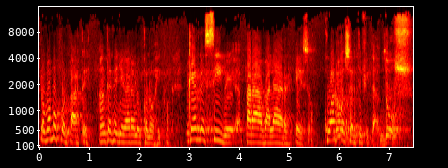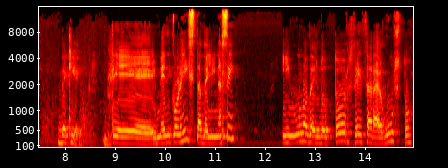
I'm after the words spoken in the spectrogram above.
Pero vamos por parte, antes de llegar al oncológico. ¿Qué recibe para avalar eso? ¿Cuántos certificados? Dos. ¿De quién? Del médico legista del INACI y uno del doctor César Augusto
